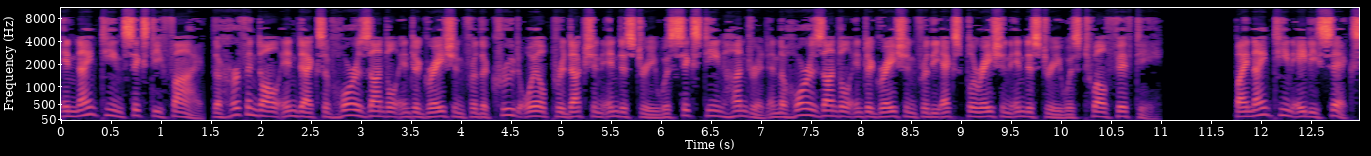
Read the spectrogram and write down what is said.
In 1965, the Herfindahl Index of Horizontal Integration for the crude oil production industry was 1600 and the horizontal integration for the exploration industry was 1250. By 1986,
